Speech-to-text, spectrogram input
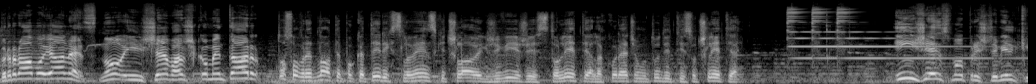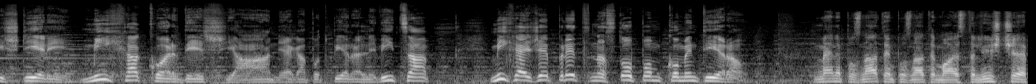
Bravo, Janez, no in še vaš komentar. To so vrednote, po katerih slovenski človek živi že stoletja, lahko rečemo tudi tisočletja. In že smo pri številki štiri, Miha Kordeš, ja, njega podpira levica. Miha je že pred nastopom komentiral. Mene poznate in poznate moje stališče.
